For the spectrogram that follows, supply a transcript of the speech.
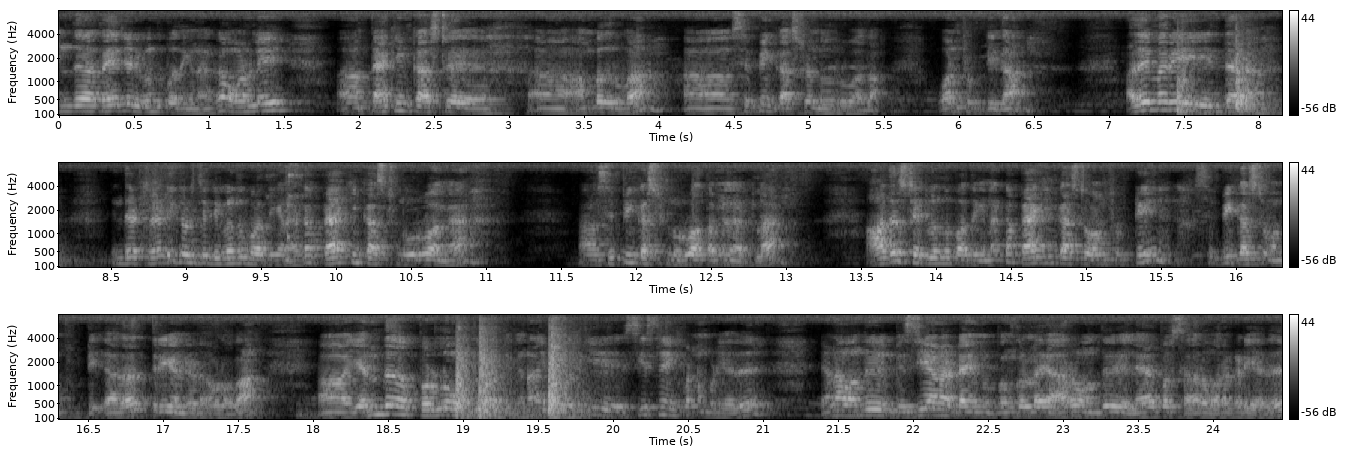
இந்த தயிர் வந்து பார்த்தீங்கன்னாக்கா ஒன்லி பேக்கிங் காஸ்ட்டு ஐம்பது ரூபா ஷிப்பிங் காஸ்ட்டு நூறுரூவா தான். ஒன் ஃபிஃப்டி தான். அதே மாதிரி இந்த இந்த ட்ரெடிக்கல் செடிக்கு வந்து பார்த்தீங்கன்னாக்கா பேக்கிங் காஸ்ட் நூறுரூவாங்க ஷிப்பிங் காஸ்ட் நூறுரூவா தமிழ்நாட்டில். அதர் ஸ்டேட்டில் வந்து பார்த்தீங்கன்னாக்கா packing cost one fifty shipping cost one fifty அதாவது த்ரீ ஹண்ட்ரட் அவ்வளோதான் எந்த பொருளும் வந்து பார்த்திங்கன்னா இப்போதைக்கு சீசனிங் பண்ண முடியாது. ஏன்னா வந்து பிஸியான டைம் பொங்கலில் யாரும் வந்து லேபர்ஸ் யாரும் வர கிடையாது.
